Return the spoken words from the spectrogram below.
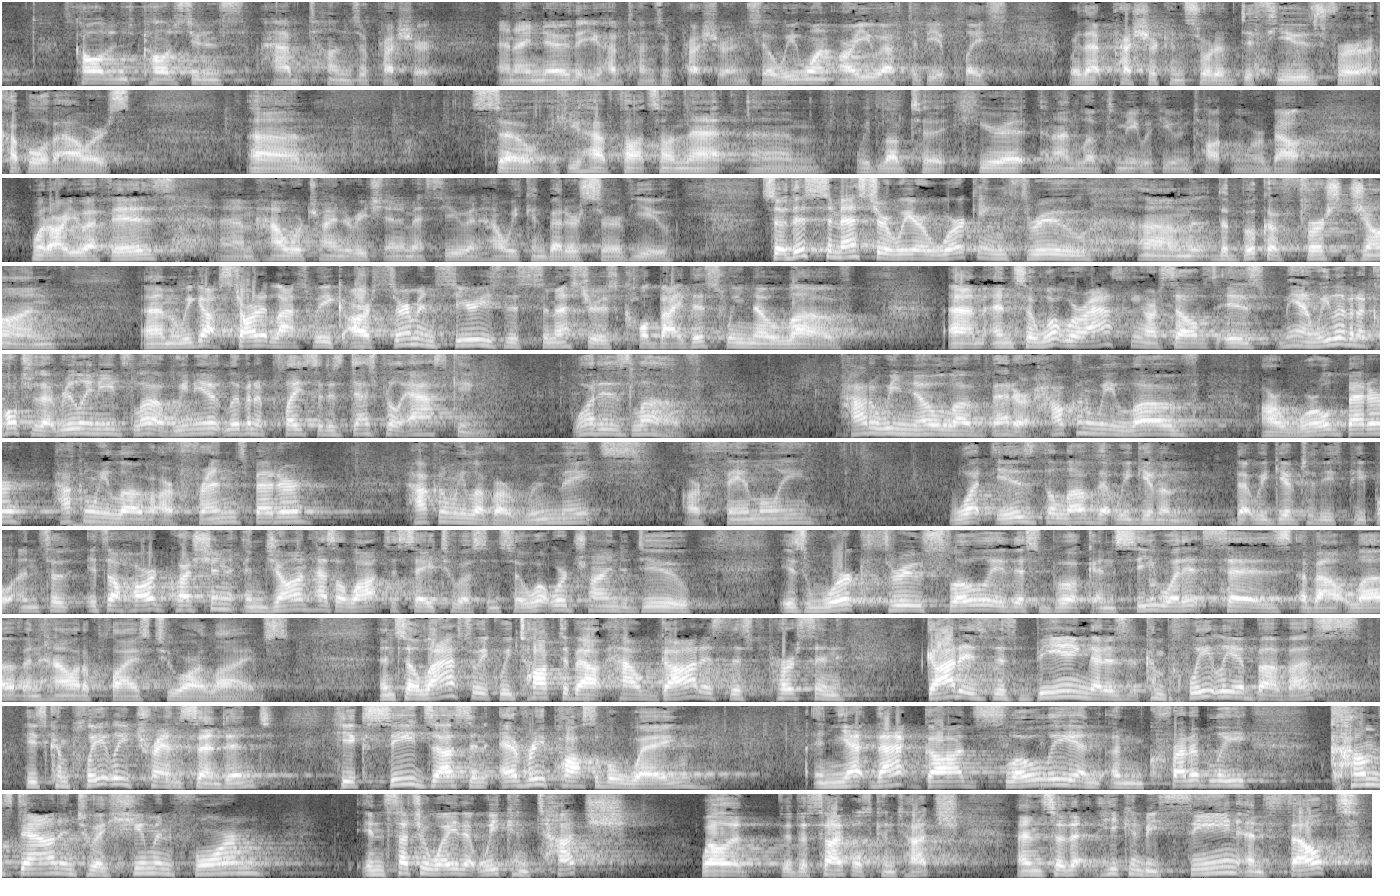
College, college students have tons of pressure, and I know that you have tons of pressure. And so, we want RUF to be a place where that pressure can sort of diffuse for a couple of hours. Um, so, if you have thoughts on that, um, we'd love to hear it, and I'd love to meet with you and talk more about what RUF is, um, how we're trying to reach NMSU, and how we can better serve you. So, this semester we are working through um, the book of First John. Um, we got started last week. Our sermon series this semester is called By This We Know Love. Um, and so, what we're asking ourselves is man, we live in a culture that really needs love. We need live in a place that is desperately asking, What is love? How do we know love better? How can we love our world better? How can we love our friends better? How can we love our roommates, our family? What is the love that we give them, that we give to these people? And so it's a hard question, and John has a lot to say to us. And so what we're trying to do is work through slowly this book and see what it says about love and how it applies to our lives. And so last week we talked about how God is this person, God is this being that is completely above us, He's completely transcendent, He exceeds us in every possible way, and yet that God slowly and incredibly comes down into a human form in such a way that we can touch, well, the disciples can touch and so that he can be seen and felt.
